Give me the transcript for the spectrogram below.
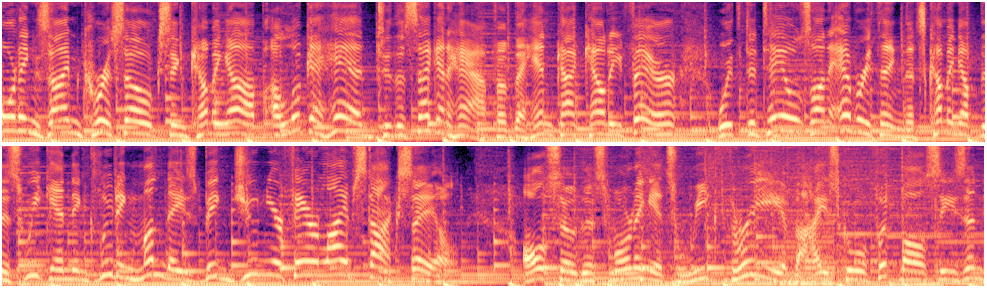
mornings, I'm Chris Oakes, and coming up, a look ahead to the second half of the Hancock County Fair with details on everything that's coming up this weekend, including Monday's big Junior Fair livestock sale. Also, this morning, it's week three of the high school football season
